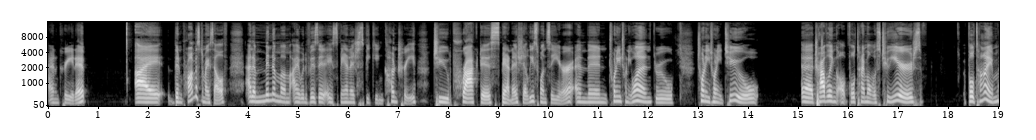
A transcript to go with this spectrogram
and Create It, I then promised myself at a minimum I would visit a Spanish speaking country to practice Spanish at least once a year. And then 2021 through 2022, uh, traveling full time almost two years, full time.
